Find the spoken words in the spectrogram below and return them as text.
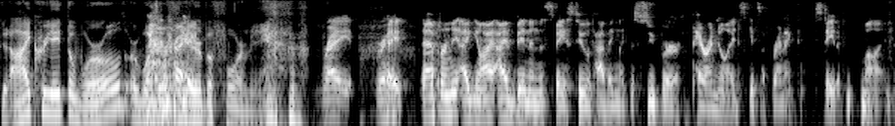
did I create the world, or was it right. here before me? right, right. And for me, I you know I, I've been in the space too of having like the super paranoid schizophrenic state of mind,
